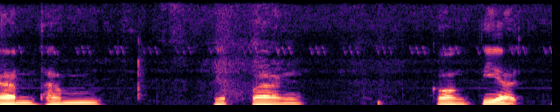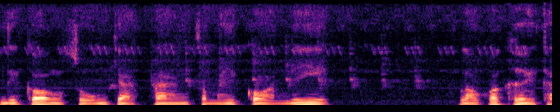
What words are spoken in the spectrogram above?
การทำเห็ดฟางกองเตี้ยหรือกองสูงจากฟางสมัยก่อนนี่เราก็เคยท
